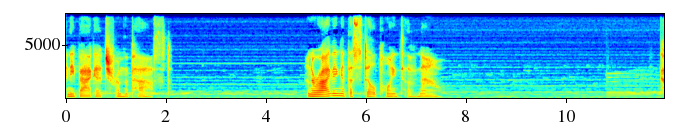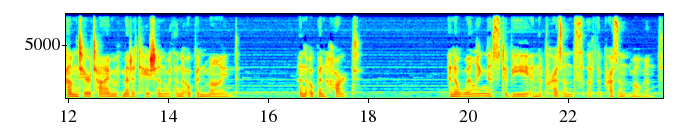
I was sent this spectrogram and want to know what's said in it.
any baggage from the past and arriving at the still point of now. Come to your time of meditation with an open mind, an open heart, and a willingness to be in the presence of the present moment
